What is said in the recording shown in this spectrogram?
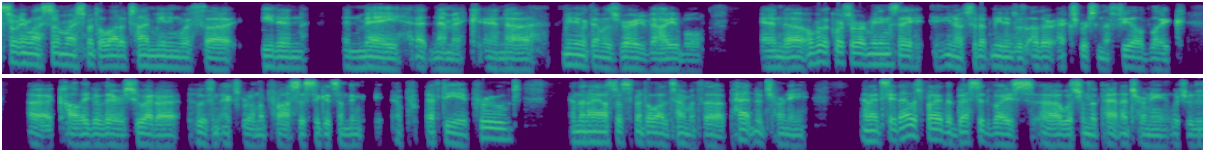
starting last summer, I spent a lot of time meeting with uh, Eden and May at NEMIC, and uh, meeting with them was very valuable. And uh, over the course of our meetings, they you know set up meetings with other experts in the field, like a colleague of theirs who had a who was an expert on the process to get something FDA approved. And then I also spent a lot of time with a patent attorney, and I'd say that was probably the best advice uh, was from the patent attorney, which was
